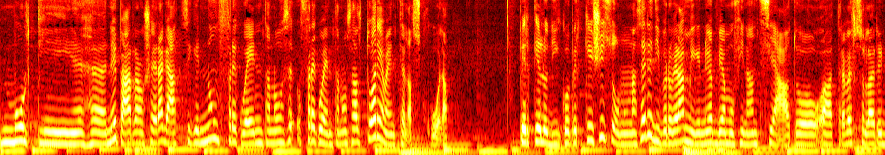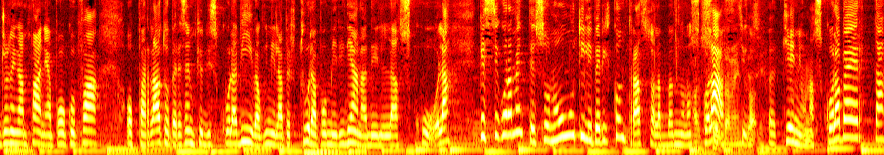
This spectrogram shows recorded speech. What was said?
molti eh, ne parlano, cioè ragazzi che non frequentano, frequentano saltuariamente la scuola. Perché lo dico? Perché ci sono una serie di programmi che noi abbiamo finanziato attraverso la Regione Campania. Poco fa ho parlato per esempio di Scuola Viva, quindi l'apertura pomeridiana della scuola, che sicuramente sono utili per il contrasto all'abbandono scolastico. Sì. Eh, tieni una scuola aperta,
